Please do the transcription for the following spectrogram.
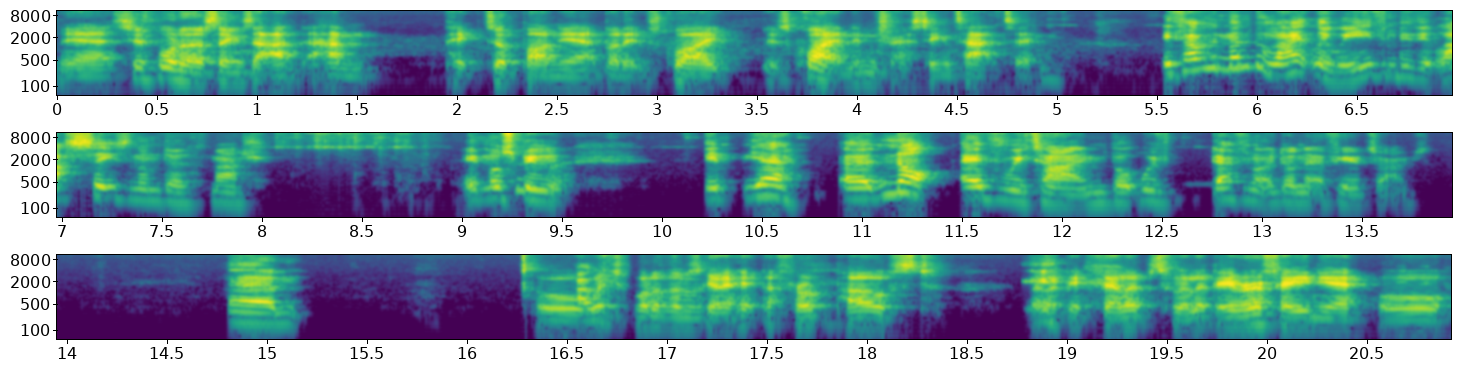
Yeah, it's just one of those things that I hadn't picked up on yet, but it was quite it's quite an interesting tactic. If I remember rightly, we even did it last season under Marsch. It must be, it, yeah, uh, not every time, but we've definitely done it a few times. Um, Oh, which one of them's going to hit the front post? Will it be Phillips? Will it be Rafinha? Oh,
